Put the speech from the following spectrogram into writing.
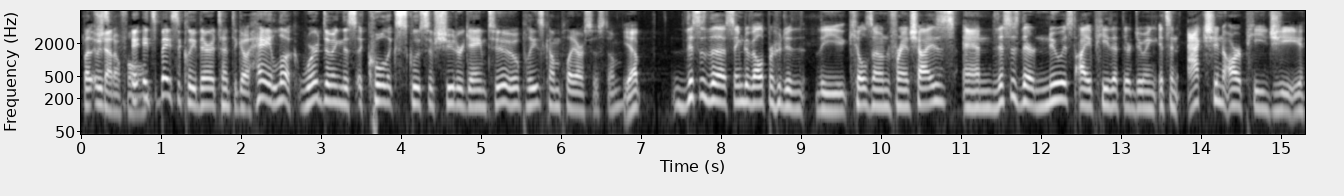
But it was, Shadowfall. it- It's basically their attempt to go, hey, look, we're doing this a cool exclusive shooter game too. Please come play our system. Yep. This is the same developer who did the Killzone franchise, and this is their newest IP that they're doing. It's an action RPG.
